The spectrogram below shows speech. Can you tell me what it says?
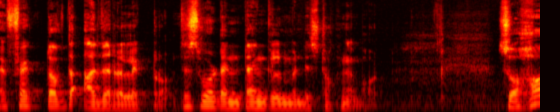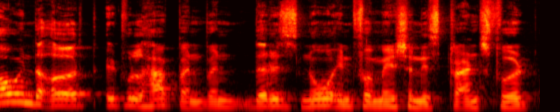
effect of the other electron. This is what entanglement is talking about. So how in the earth it will happen when there is no information is transferred,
